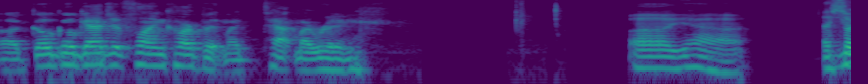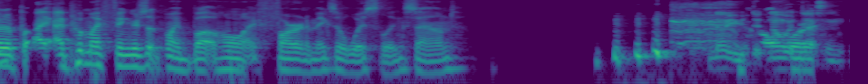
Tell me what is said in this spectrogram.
uh, go go gadget flying carpet. My tap my ring. Uh, yeah. I started. pu- I, I put my fingers up my butthole. and I fart and it makes a whistling sound. No, you did. No, it doesn't.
